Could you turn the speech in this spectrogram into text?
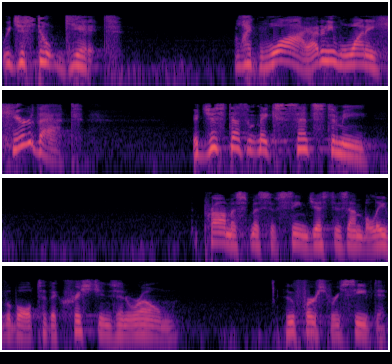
We just don't get it. Like, why? I don't even want to hear that. It just doesn't make sense to me. The promise must have seemed just as unbelievable to the Christians in Rome who first received it.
